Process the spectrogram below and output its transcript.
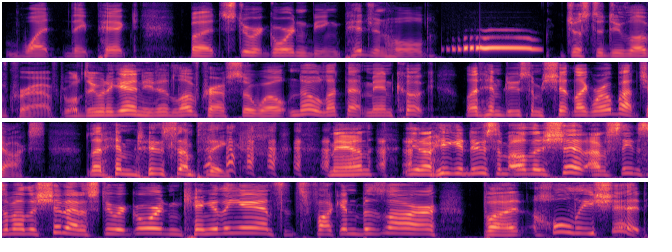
what they picked, but Stuart Gordon being pigeonholed just to do Lovecraft. Well, do it again. He did Lovecraft so well. No, let that man cook. Let him do some shit like Robot Jox. Let him do something, man. You know, he can do some other shit. I've seen some other shit out of Stuart Gordon, King of the Ants. It's fucking bizarre, but holy shit,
